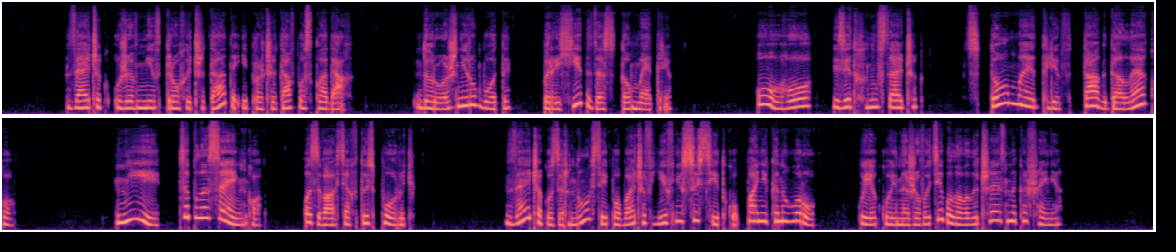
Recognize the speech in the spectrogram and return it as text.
Зайчик уже вмів трохи читати і прочитав по складах Дорожні роботи, перехід за сто метрів. Ого. зітхнув зайчик. Сто метрів так далеко. Ні, це близенько, озвався хтось поруч. Зайчик озирнувся і побачив їхню сусідку, пані кенгуру, у якої на животі була величезна кишеня.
